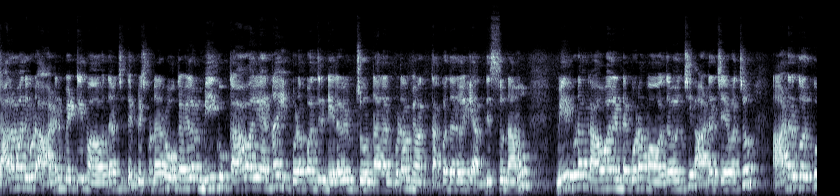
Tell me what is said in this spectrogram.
చాలా మంది కూడా ఆర్డర్ పెట్టి మా వద్ద నుంచి తెప్పించుకుంటారు. ఒకవేళ మీకు కావాలి అన్న ఈ పుడపత్రి నిలవేపు చూడాలని కూడా మేము తక్కువ ధరలకి అందిస్తున్నాము. మీరు కూడా కావాలంటే కూడా మా వద్ద నుంచి ఆర్డర్ చేయవచ్చు. ఆర్డర్ కొరకు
